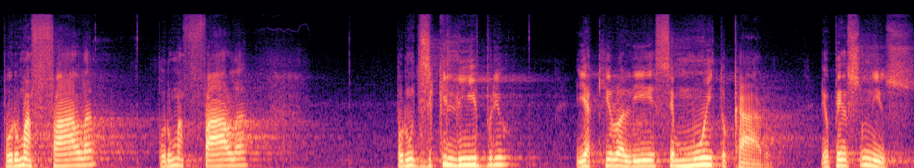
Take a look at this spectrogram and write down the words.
por uma fala, por uma fala por um desequilíbrio e aquilo ali ser muito caro. Eu penso nisso.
